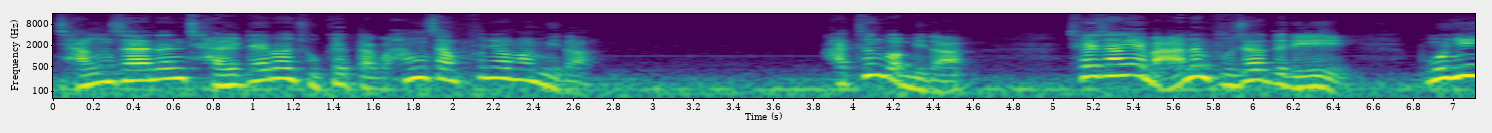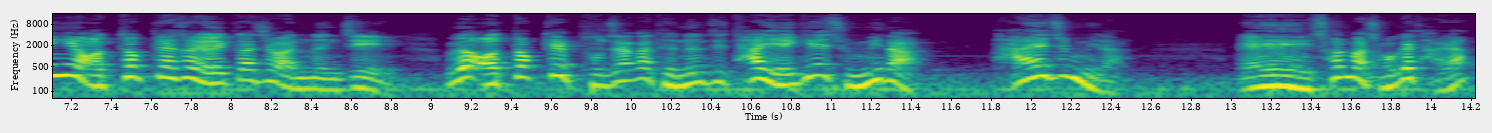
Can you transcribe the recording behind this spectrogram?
장사는 잘 되면 좋겠다고 항상 푸념합니다. 같은 겁니다. 세상에 많은 부자들이 본인이 어떻게 해서 여기까지 왔는지, 왜 어떻게 부자가 됐는지 다 얘기해 줍니다. 다 해줍니다. 에이, 설마 저게 다야?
